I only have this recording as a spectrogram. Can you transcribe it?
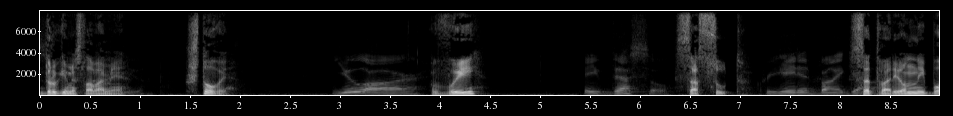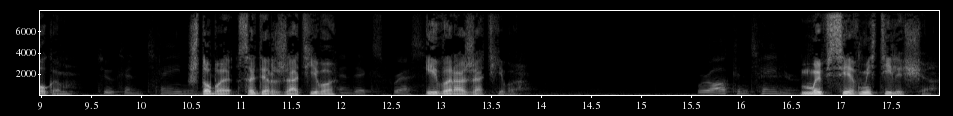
Другими словами, что вы? Вы сосуд, сотворенный Богом, чтобы содержать его и выражать его. Мы все вместилища.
